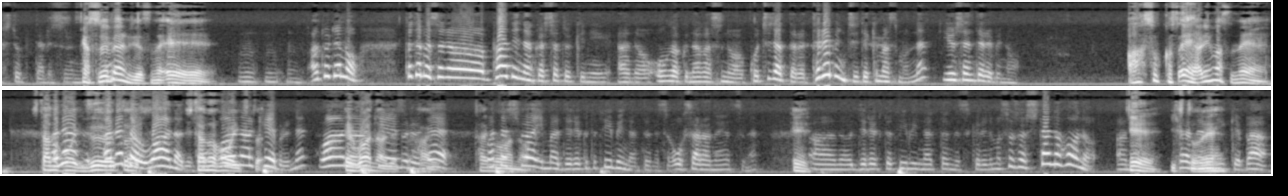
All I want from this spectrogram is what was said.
しておきたりするんいや、それ便利ですね。ええ。うんうんうん、あとでも、例えばそのパーティーなんかしたときにあの音楽流すのは、こっちだったらテレビについてきますもんね、有線テレビの。あ、そっか、ええありますね。下のあな方にずあなたはと。ワーナーでしょ、下の方ワーナーケーブルね、ワーえナーケワーブルで、私は今、ディレクト TV になったんですよ、お皿のやつね。ええ。あのディレクト TV になったんですけれども、そうそう、下の方のあの、ええチャンネルに行けば、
